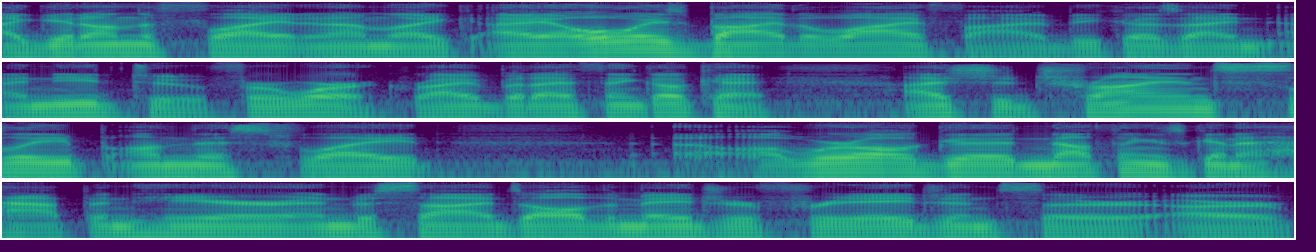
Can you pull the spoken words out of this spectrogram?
I get on the flight and I'm like, I always buy the Wi Fi because I, I need to for work, right? But I think, okay, I should try and sleep on this flight Uh, we're all good. Nothing's going to happen here. And besides, all the major free agents are are,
